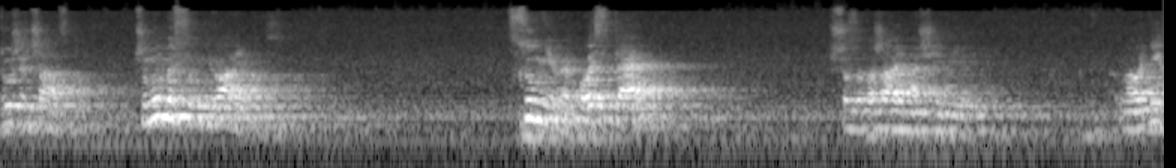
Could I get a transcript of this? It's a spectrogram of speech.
Дуже часто. Чому ми сумніваємось? Сумніви ось те, що заважає нашій вірі. На одній,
